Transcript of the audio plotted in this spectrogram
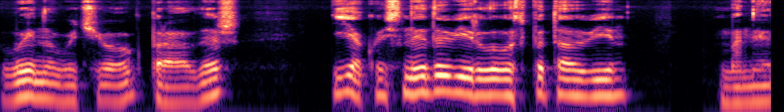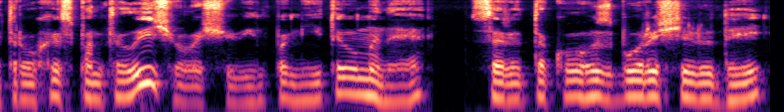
Ви новачок, правда ж? якось недовірливо спитав він. Мене трохи спантеличило, що він помітив мене серед такого зборища людей,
